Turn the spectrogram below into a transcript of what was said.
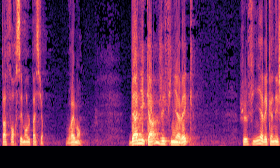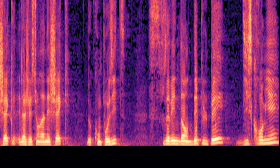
pas forcément le patient. Vraiment. Dernier cas, j'ai fini avec. Je finis avec un échec et la gestion d'un échec de composite. Vous avez une dent dépulpée, dyschromiée,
